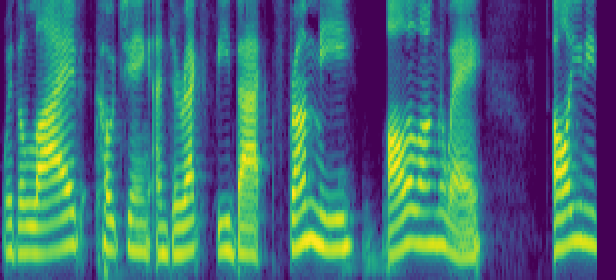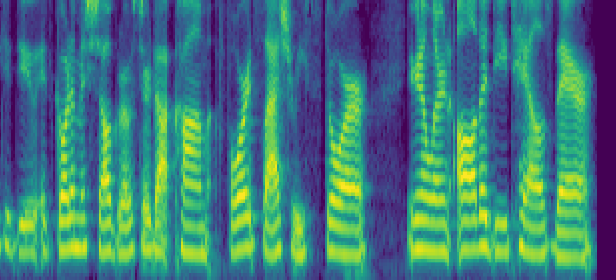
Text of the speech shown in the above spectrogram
with live coaching and direct feedback from me all along the way. All you need to do is go to michellegrosser.com forward slash restore. You're going to learn all the details there.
